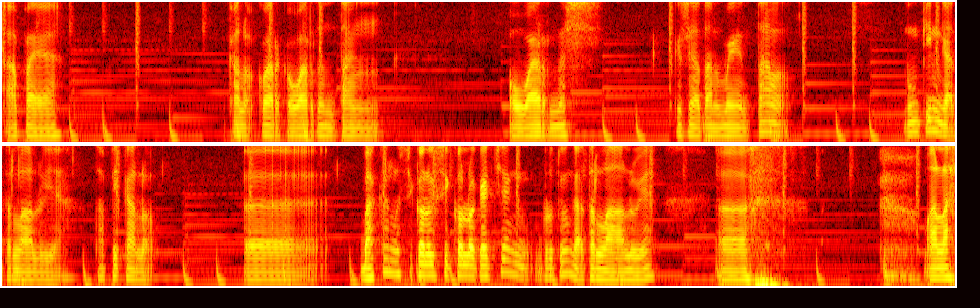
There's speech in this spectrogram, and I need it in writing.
apa ya kalau keluar-keluar tentang awareness kesehatan mental mungkin nggak terlalu ya. Tapi kalau uh, bahkan psikolog-psikolog aja yang menurutku nggak terlalu ya uh, malah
